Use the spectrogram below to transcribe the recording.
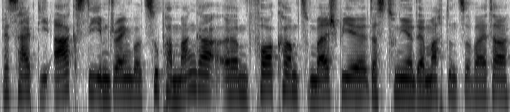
weshalb die Arcs, die im Dragon Ball Super Manga ähm, vorkommen, zum Beispiel das Turnier der Macht und so weiter,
